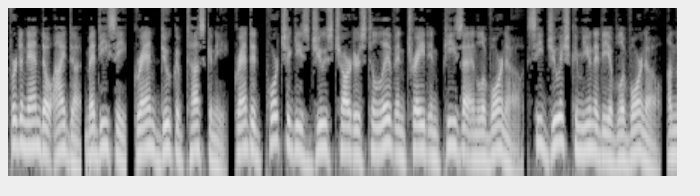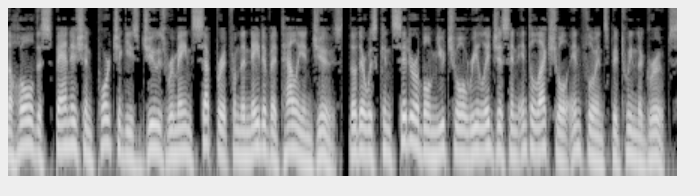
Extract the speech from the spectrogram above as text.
Ferdinando I de' Medici, Grand Duke of Tuscany, granted Portuguese Jews charters to live and trade in Pisa and Livorno see Jewish community of Livorno. On the whole the Spanish and Portuguese Jews remained separate from the native Italian Jews, though there was considerable mutual religious and intellectual influence between the groups.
